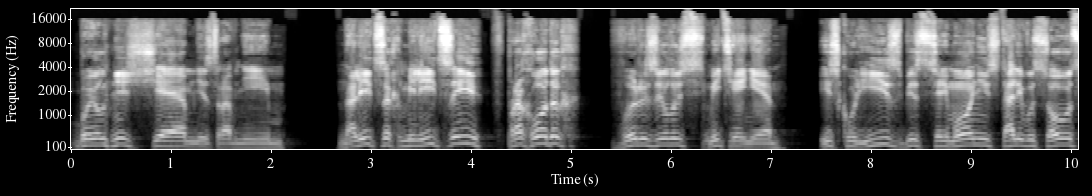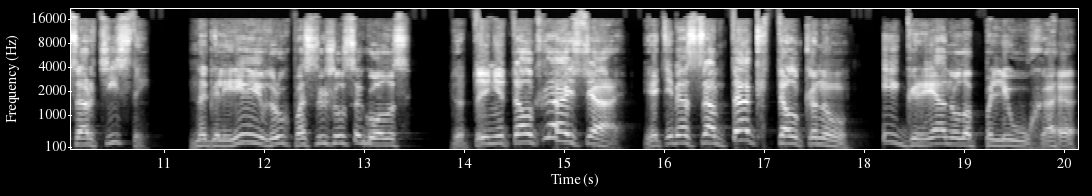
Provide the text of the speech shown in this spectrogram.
был ни с чем не сравним. На лицах милиции в проходах выразилось смятение. Из кулис без церемоний стали высовываться артисты. На галерее вдруг послышался голос. «Да ты не толкайся! Я тебя сам так толкну!» И грянула плюха.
